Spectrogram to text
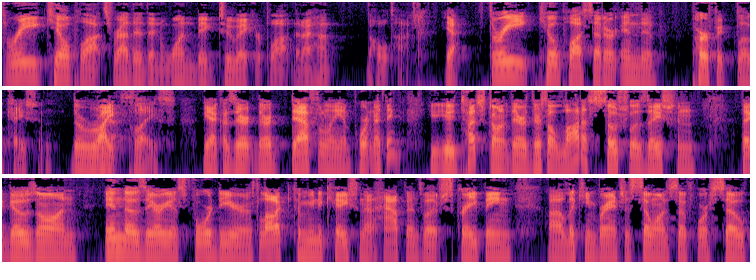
three kill plots rather than one big two acre plot that I hunt the whole time. Yeah, three kill plots that are in the perfect location, the right Yes. place. Yeah, because they're they're definitely important. I think you, you touched on it there. There's a lot of socialization that goes on in those areas for deer. There's a lot of communication that happens, whether it's scraping, uh, licking branches, so on and so forth. So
